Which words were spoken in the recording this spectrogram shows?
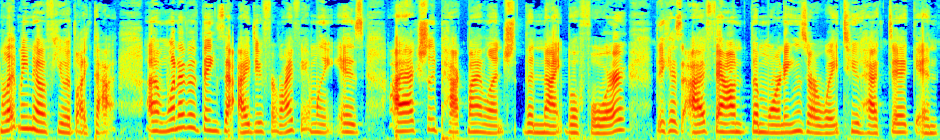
Let me know if you would like that. Um, one of the things that I do for my family is I actually pack my lunch the night before because I found the mornings are way too hectic and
